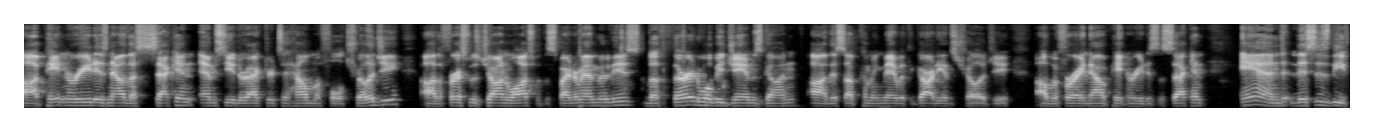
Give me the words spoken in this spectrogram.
Uh, Peyton Reed is now the second MCU director to helm a full trilogy. Uh, the first was John Watts with the Spider Man movies. The third will be James Gunn uh, this upcoming May with the Guardians trilogy. Uh, but for right now, Peyton Reed is the second. And this is the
